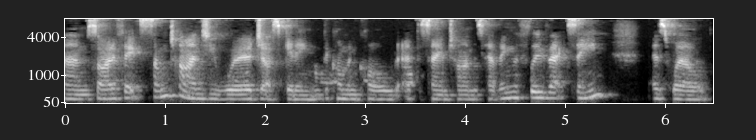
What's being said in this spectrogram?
um, side effects. Sometimes you were just getting the common cold at the same time as having the flu vaccine as well.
